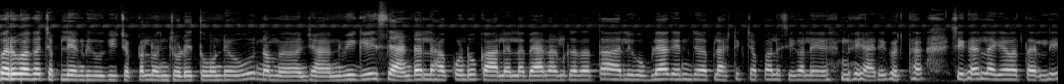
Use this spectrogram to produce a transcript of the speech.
ಬರುವಾಗ ಚಪ್ಪಲಿ ಅಂಗಡಿಗೆ ಹೋಗಿ ಚಪ್ಪಲ್ ಒಂದು ಜೋಡಿ ತೊಗೊಂಡೆವು. ನಮ್ಮ ಜಾನ್ವಿಗೆ ಸ್ಯಾಂಡಲ್ ಹಾಕ್ಕೊಂಡು ಕಾಲೆಲ್ಲ ಬ್ಯಾನ್ ಅಲ್ಗದತ್ತ. ಅಲ್ಲಿ ಹುಬ್ಳ್ಯಾಗ ಏನು ಜ ಪ್ಲಾಸ್ಟಿಕ್ ಚಪ್ಪಲ್ ಸಿಗಲ್ಲ ಏನು ಯಾರಿಗೆ ಗೊತ್ತಾ? ಸಿಗಲ್ಲಾಗ್ಯಾವತ್ತ ಅಲ್ಲಿ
